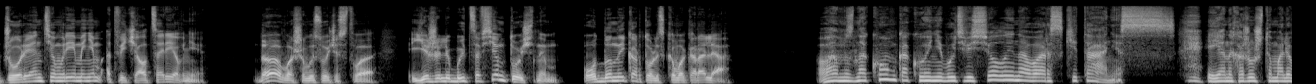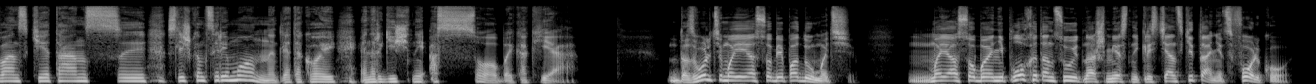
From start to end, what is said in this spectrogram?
Джориан тем временем отвечал царевне. «Да, ваше высочество, ежели быть совсем точным, подданный картольского короля». «Вам знаком какой-нибудь веселый наварский танец? Я нахожу, что мальванские танцы слишком церемонны для такой энергичной особы, как я». «Дозвольте моей особе подумать. Моя особа неплохо танцует наш местный крестьянский танец, фольку».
